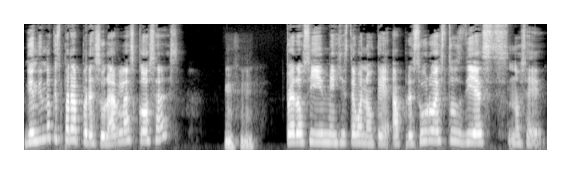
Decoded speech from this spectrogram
yo entiendo que es para apresurar las cosas. Pero si me dijiste, bueno, que apresuro estos 10, no sé,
